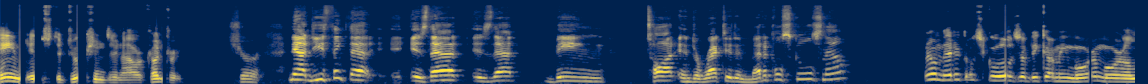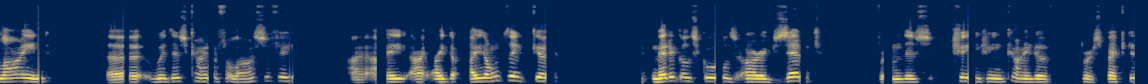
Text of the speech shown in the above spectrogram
named institutions in our country. Sure. Now, do you think that is that is that being taught and directed in medical schools now? Well, medical schools are becoming more and more aligned uh, with this kind of philosophy. I, I, I, I don't think uh, medical schools are exempt from this changing kind of perspective.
